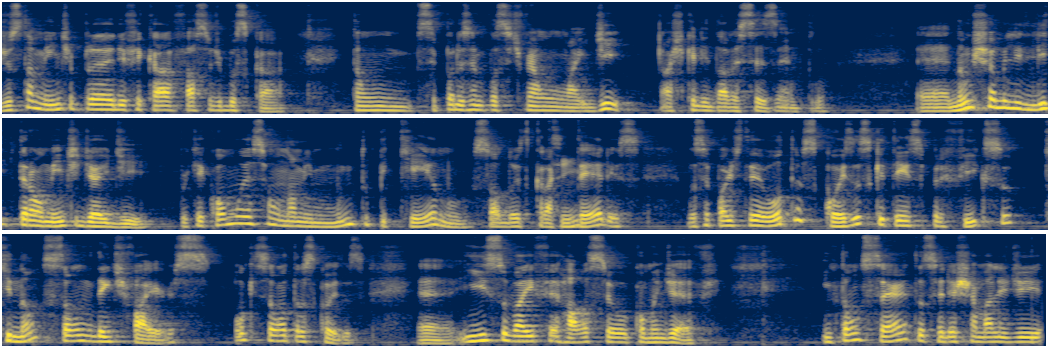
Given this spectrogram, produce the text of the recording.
justamente para ele ficar fácil de buscar. Então, se por exemplo você tiver um ID, acho que ele dava esse exemplo. É, não chama ele literalmente de ID, porque como esse é um nome muito pequeno, só dois caracteres, Sim. você pode ter outras coisas que têm esse prefixo que não são identifiers, ou que são outras coisas. É, e isso vai ferrar o seu Command F. Então, certo seria chamar ele de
